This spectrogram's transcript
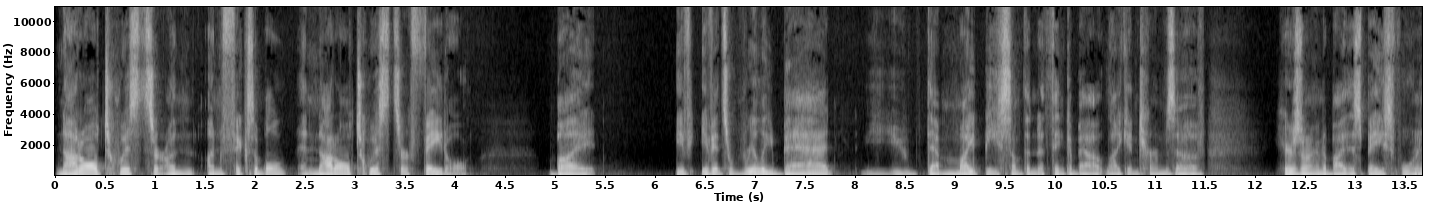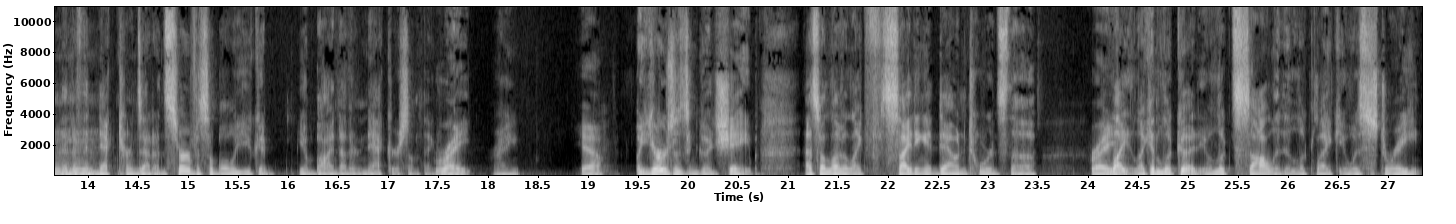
Not all twists are un, unfixable and not all twists are fatal. But if if it's really bad, you that might be something to think about, like in terms of here's what I'm going to buy this bass for, and then if the Mm-hmm. neck turns out unserviceable, you could you know buy another neck or something, Right. right? Yeah. But yours is in good shape. That's why I love it. Like sighting it down towards the Right. light, like it looked good. It looked solid. It looked like it was straight,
